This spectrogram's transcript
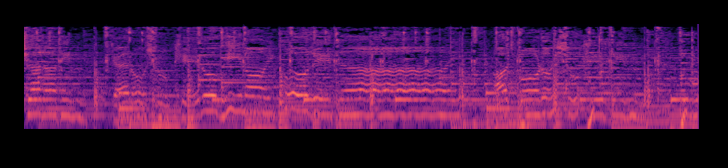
সারাদিন কেন সুখের অভিনয় করে যাই? আজ বড়ই সুখের দিন তবু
